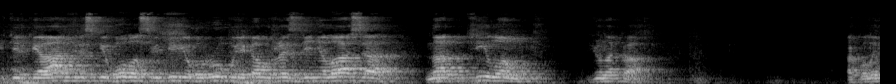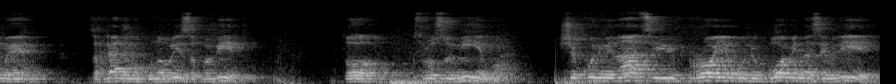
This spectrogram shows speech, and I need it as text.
І тільки ангельський голос відвів його руку, яка вже здійнялася над тілом юнака. А коли ми заглянемо у новий заповіт, то зрозуміємо, що кульмінацією прояву любові на землі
